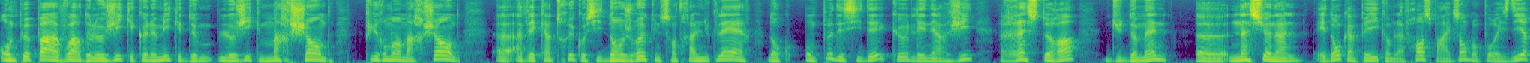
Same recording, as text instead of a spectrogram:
On ne peut pas avoir de logique économique et de logique marchande, purement marchande, euh, avec un truc aussi dangereux qu'une centrale nucléaire. Donc on peut décider que l'énergie restera du domaine euh, national. Et donc un pays comme la France, par exemple, on pourrait se dire,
